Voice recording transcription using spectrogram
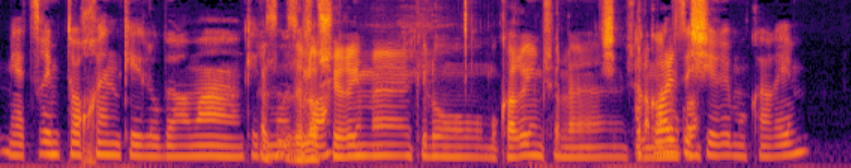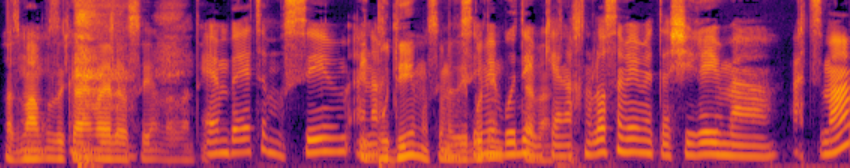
ומייצרים תוכן, כאילו, ברמה, כאילו, אז מאוד זה לא גבוהה. שירים אה, כאילו מוכרים של ש- של הכל אמן זה? שירים מוכרים. אז מה המוזיקאים האלה עושים? לא הבנתי. הם בעצם עושים... אנחנו- עיבודים? עושים לזה עושים עיבודים? עיבודים, הבנתי. כי אנחנו לא שמים את השירים ה- עצמם,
